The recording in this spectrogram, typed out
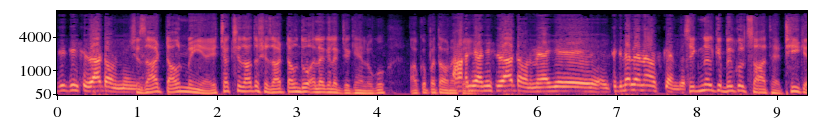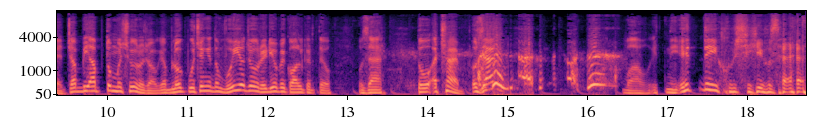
जी जी शिजार टाउन में शिजार टाउन में ही है। ये चक शिजार और शिजार टाउन दो अलग अलग जगह हैं लोगों। आपको पता होना हाँ चाहिए। हाँ जी शहजाद टाउन में ये सिग्नल है ना उसके अंदर? सिग्नल के बिल्कुल साथ है। ठीक है जब भी आप तुम मशहूर हो जाओगे। अब लोग पूछेंगे तुम वही हो जो रेडियो पे कॉल करते हो? उजैर तो अच्छा है। उजैर? वाह इतनी इतनी खुशी उजैर।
